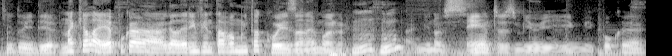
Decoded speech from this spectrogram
que doideira. Naquela época a galera inventava muita coisa, né, mano? Uhum. 1900, mil e, mil e pouca.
